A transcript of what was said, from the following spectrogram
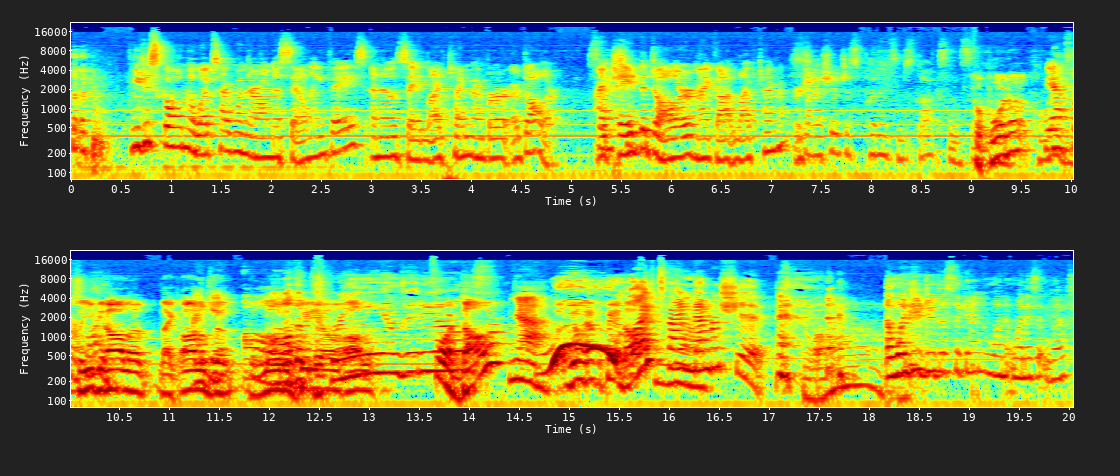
holler. You just go on the website when they're on the selling phase, and it'll say lifetime member a dollar. So I I paid the dollar, and I got lifetime membership. So membership. I should just put in some stocks and stuff. for stuff. Pornhub. Yeah, for so you get all the like all I of the, get the all All loaded the video all the, premium videos for a dollar. Yeah. Woo! You don't have to pay a dollar? Lifetime No. membership. Wow. And when do you do this again? When when is it what?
